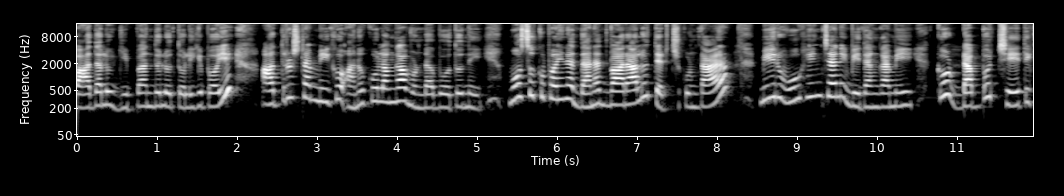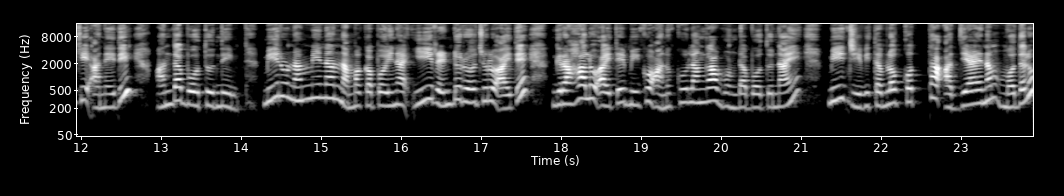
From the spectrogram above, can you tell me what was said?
బాధలు ఇబ్బందులు తొలగిపోయి అదృష్టం మీకు అనుకూలంగా ఉండబోతుంది. మూసుకుపోయిన ధన ద్వారాలు తెరుచుకుంటారు. మీరు ఊహించని విధంగా మీకు డబ్బు చేతికి అనేది అందబోతుంది. మీరు నమ్మిన నమ్మకపోయిన ఈ రెండు రోజులు అయితే గ్రహాలు అయితే మీకు అనుకూలంగా ఉండబోతున్నాయి. మీ జీవితంలో కొత్త అధ్యయనం మొదలు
